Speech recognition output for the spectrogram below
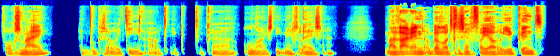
Volgens mij. Het boek is alweer tien jaar oud. Ik heb het eh, onlangs niet meer gelezen. Maar waarin ook wel wordt gezegd van... Joh, je kunt,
